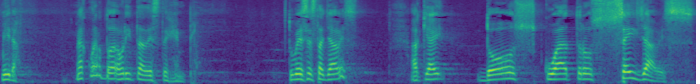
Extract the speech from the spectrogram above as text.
Mira, me acuerdo ahorita de este ejemplo. ¿Tú ves estas llaves? Aquí hay dos, cuatro, seis llaves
